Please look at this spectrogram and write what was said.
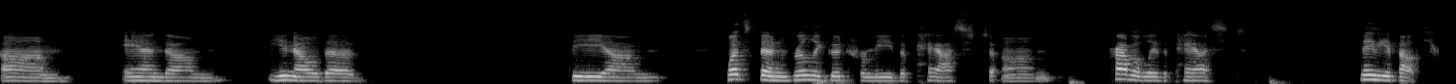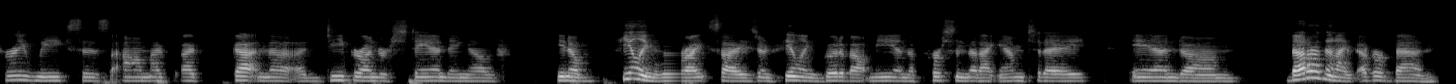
Um, and um, you know the the um, what's been really good for me the past, um, probably the past maybe about three weeks is um, I've, I've gotten a, a, deeper understanding of, you know, feeling right sized and feeling good about me and the person that I am today and um, better than I've ever been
